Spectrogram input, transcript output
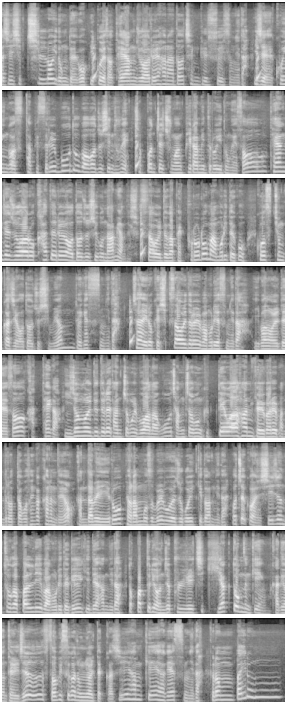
14-17로 이동되고 입구에서 태양주화를 하나 더 챙길 수 있습니다. 이제 코인과 스타피스를 모두 먹어주신 후에 첫 번째 중앙 피라미드로 이동해서 태양제 주화로 카드를 얻어주시고 나면 14월드가 100%로 마무리되고 코스튬까지 얻어주시면 되겠습니다. 자 이렇게 14월드를 마무리했습니다. 이번 월드에서 가테가 이전 월드들의 단점을 보완하고 장점은 극대화한 결과를 만들었다고 생각하는데요. 간담회 이후로 변한 모습을 보여주고 있기도 합니다. 어쨌건 시즌2가 빨리 마무리되길 기대 합니다. 떡밥들이 언제 풀릴지 기약도 없는 게임 가디언 텔즈 서비스가 종료할 때까지 함께 하겠습니다. 그럼 빠이롱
